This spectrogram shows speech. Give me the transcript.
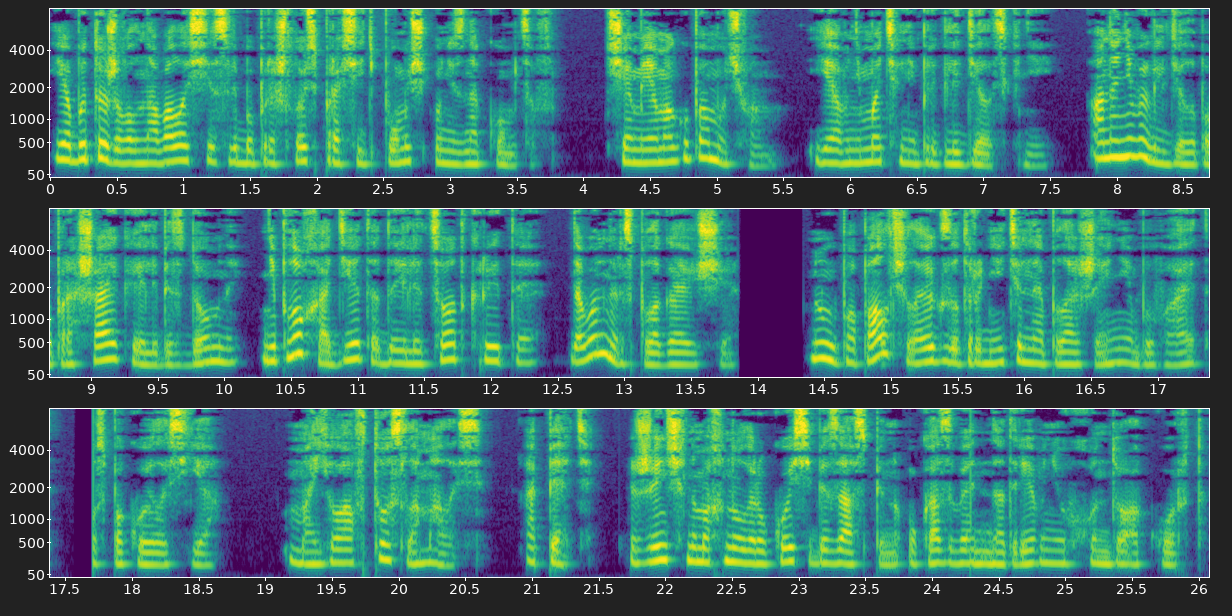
Я бы тоже волновалась, если бы пришлось просить помощь у незнакомцев. Чем я могу помочь вам? Я внимательнее пригляделась к ней. Она не выглядела попрошайкой или бездомной, неплохо одета, да и лицо открытое, довольно располагающее. Ну, попал человек в затруднительное положение, бывает, успокоилась я. Мое авто сломалось. Опять. Женщина махнула рукой себе за спину, указывая на древнюю Хонду Аккорд.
